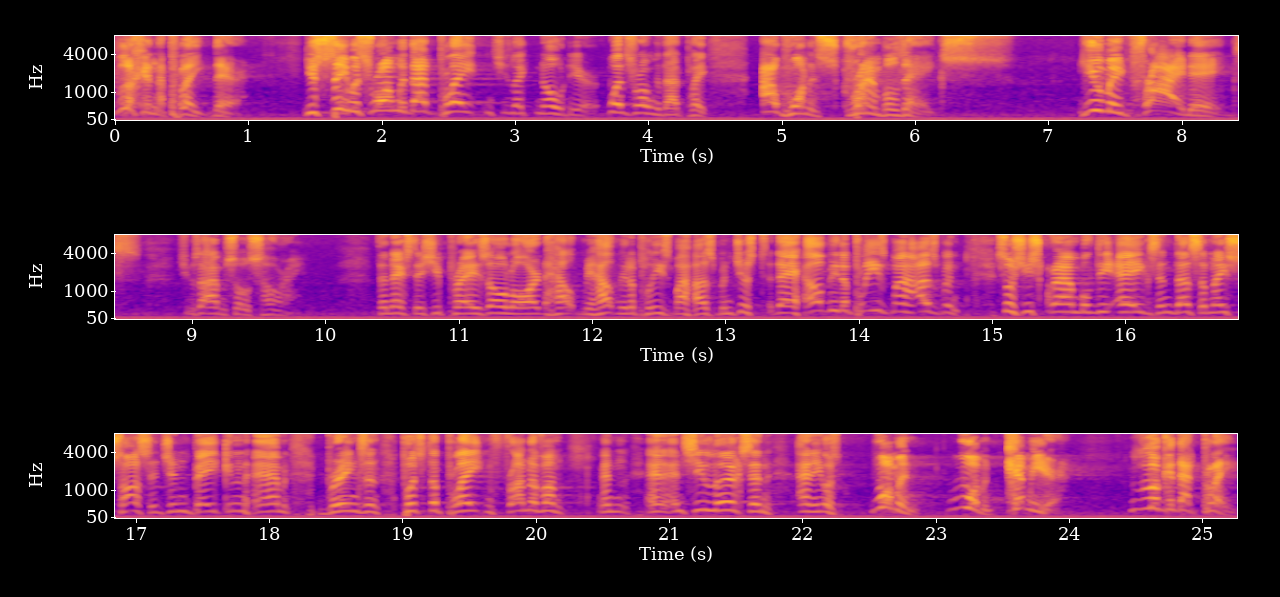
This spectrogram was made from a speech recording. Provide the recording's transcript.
Look in the plate there. You see what's wrong with that plate? And she's like, No, dear. What's wrong with that plate? I wanted scrambled eggs. You made fried eggs. She goes, I'm so sorry. The next day she prays, Oh Lord, help me, help me to please my husband just today. Help me to please my husband. So she scrambled the eggs and does some nice sausage and bacon and ham and brings and puts the plate in front of him. And, and, and she looks and, and he goes, Woman, woman, come here. Look at that plate.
